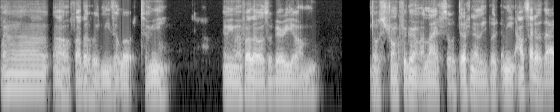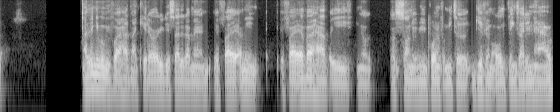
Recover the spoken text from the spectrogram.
Uh, oh, fatherhood means a lot to me. I mean, my father was a very um, know, strong figure in my life, so definitely. But I mean, outside of that, I think even before I had my kid, I already decided that man, if I, I mean, if I ever have a, you know, a son, it would be important for me to give him all the things I didn't have,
